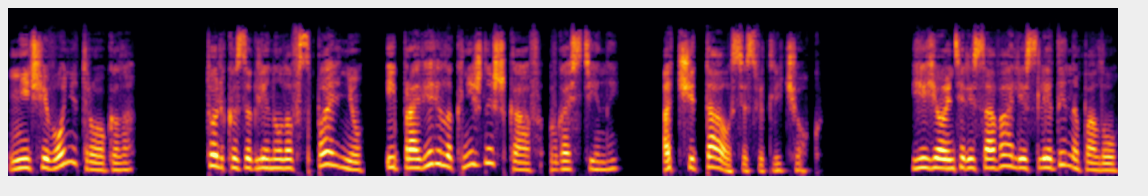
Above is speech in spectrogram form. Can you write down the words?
ничего не трогала. Только заглянула в спальню и проверила книжный шкаф в гостиной. Отчитался светлячок. Ее интересовали следы на полу,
